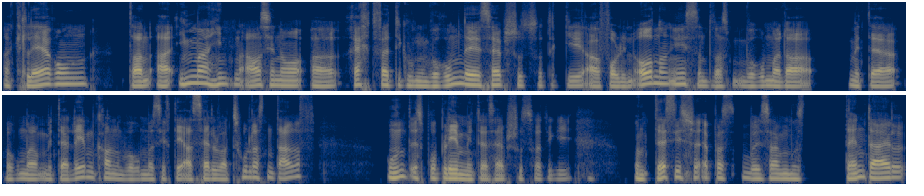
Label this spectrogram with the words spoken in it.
Erklärung, dann auch immer hinten aus noch äh, Rechtfertigung, warum die Selbstschutzstrategie auch voll in Ordnung ist und was, warum man da mit der, warum man mit der leben kann und warum man sich die auch selber zulassen darf und das Problem mit der Selbstschutzstrategie. Und das ist schon etwas, wo ich sagen muss, den Teil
